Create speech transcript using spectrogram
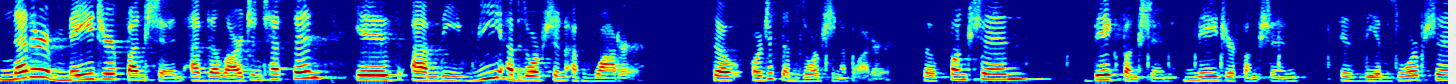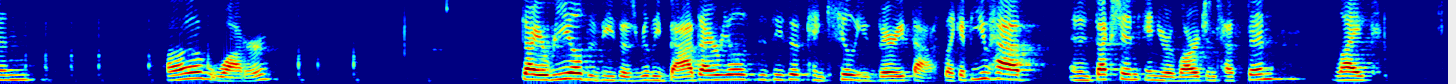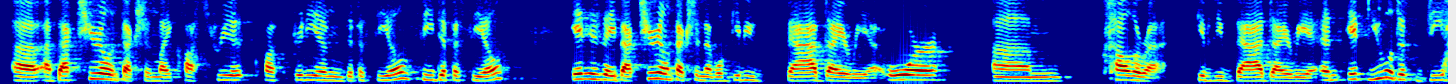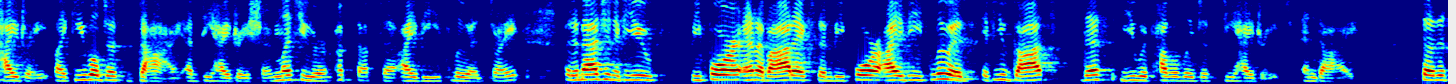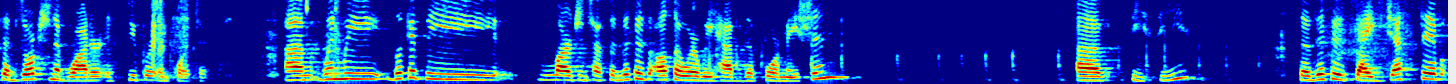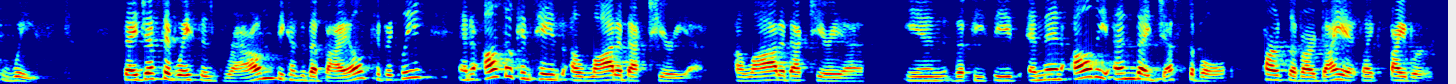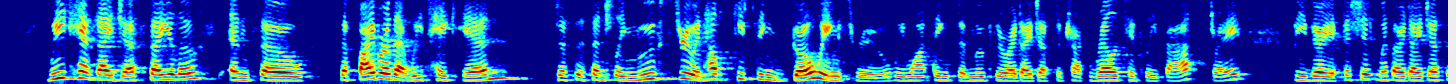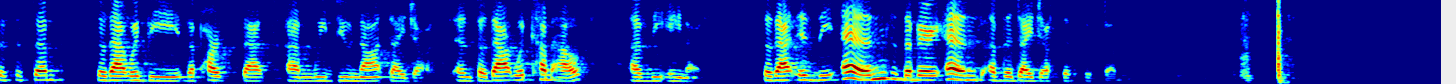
Another major function of the large intestine is um, the reabsorption of water. So, or just absorption of water. So function, big function, major function is the absorption of water. Diarrheal diseases, really bad diarrheal diseases can kill you very fast. Like if you have an infection in your large intestine, like uh, a bacterial infection like Clostridium difficile, C. difficile, it is a bacterial infection that will give you bad diarrhea or um, cholera gives you bad diarrhea. And if you will just dehydrate, like you will just die of dehydration unless you are hooked up to IV fluids, right? But imagine if you, before antibiotics and before IV fluids, if you got this, you would probably just dehydrate and die. So this absorption of water is super important. Um, when we look at the large intestine, this is also where we have the formation of feces. So this is digestive waste. Digestive waste is brown because of the bile typically, and it also contains a lot of bacteria, a lot of bacteria in the feces, and then all the undigestible parts of our diet like fiber. We can't digest cellulose, and so the fiber that we take in just essentially moves through. It helps keep things going through. We want things to move through our digestive tract relatively fast, right? Be very efficient with our digestive system. So that would be the parts that um, we do not digest. And so that would come out of the anus. So that is the end, the very end of the digestive system.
